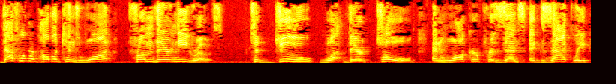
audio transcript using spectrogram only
That's what Republicans want from their Negroes. To do what they're told. And Walker presents exactly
